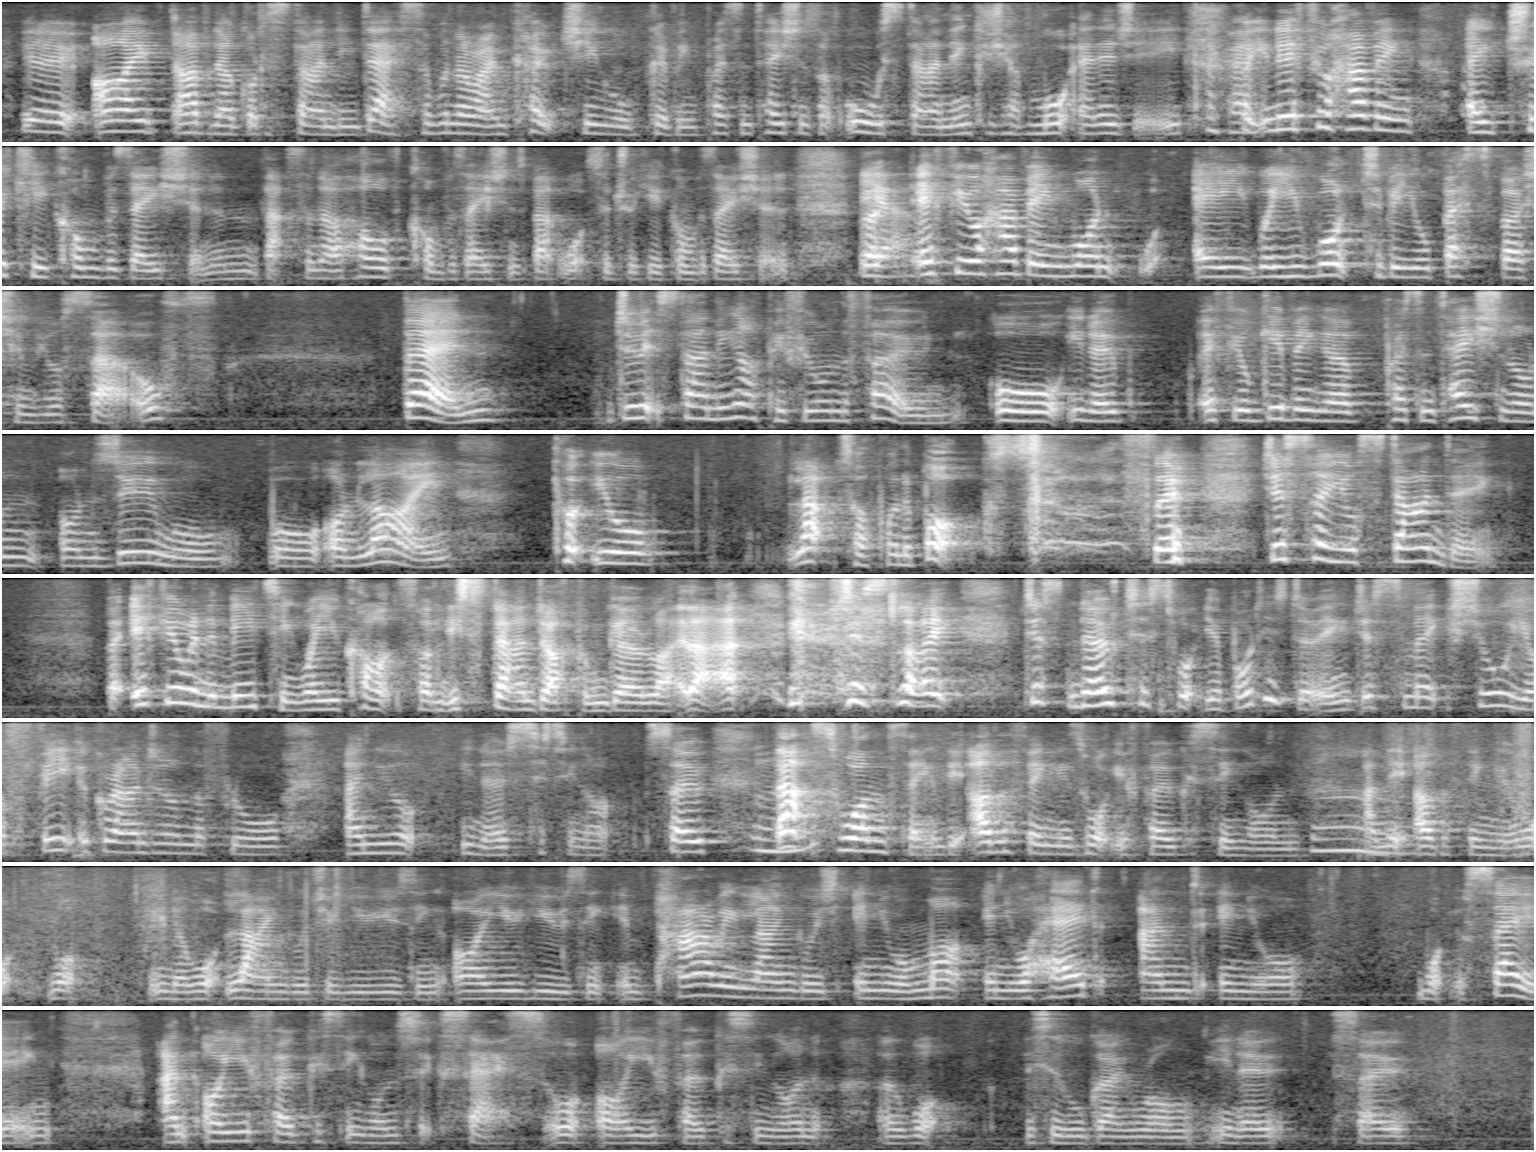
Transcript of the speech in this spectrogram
you know, I, I've now got a standing desk. So whenever I'm coaching or giving presentations, I'm always standing because you have more energy. Okay. But you know, if you're having a tricky conversation, and that's another whole conversations about what's a tricky conversation. But yeah. if you're having one a where you want to be your best version of yourself, then do it standing up if you're on the phone or you know if you're giving a presentation on, on Zoom or, or online, put your laptop on a box. so just so you're standing. But if you're in a meeting where you can't suddenly stand up and go like that, just like just notice what your body's doing. Just make sure your feet are grounded on the floor and you're, you know, sitting up. So mm-hmm. that's one thing. The other thing is what you're focusing on, mm. and the other thing is what what you know what language are you using? Are you using empowering language in your in your head and in your what you're saying? And are you focusing on success or are you focusing on oh what this is all going wrong you know? So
